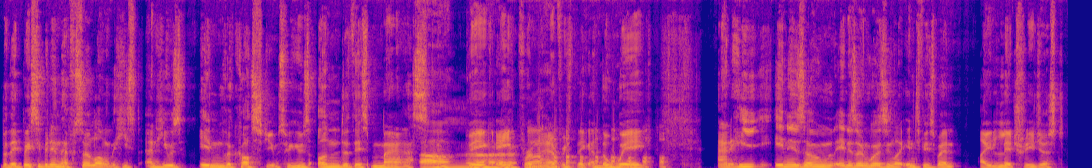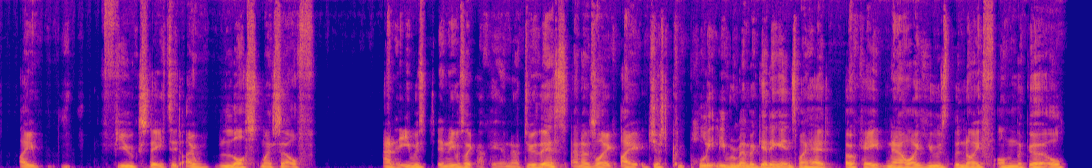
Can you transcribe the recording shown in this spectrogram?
But they'd basically been in there for so long that he's and he was in the costume, so he was under this mask, Oh, and big apron and everything, and the wig. And he, in his own in his own words in like interviews, went, "I literally just I fugue stated, I lost myself." And he was and he was like, "Okay, and now do this." And I was like, I just completely remember getting it into my head. Okay, now I use the knife on the girl.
